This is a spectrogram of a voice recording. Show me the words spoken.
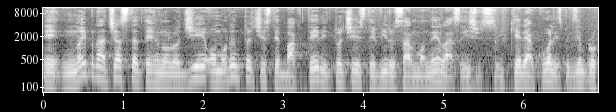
Ei, noi prin această tehnologie omorâm tot ce este bacterii, tot ce este virus, salmonella, Escherichia coli, spre exemplu,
